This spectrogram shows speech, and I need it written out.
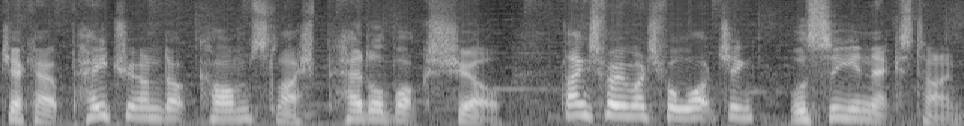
check out patreon.com slash pedalboxshow. Thanks very much for watching. We'll see you next time.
